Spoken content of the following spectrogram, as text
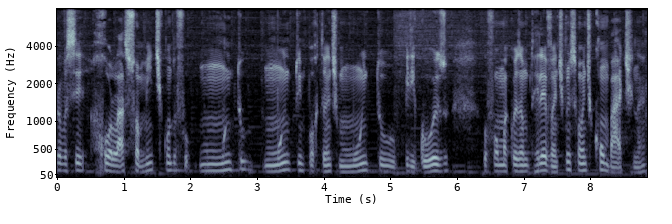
para você rolar somente quando for muito, muito importante, muito perigoso, ou for uma coisa muito relevante, principalmente combate, né?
